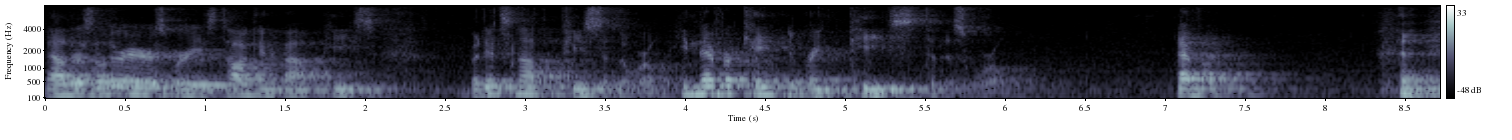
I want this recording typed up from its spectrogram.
Now, there's other areas where he's talking about peace. But it's not the peace of the world. He never came to bring peace to this world. Ever.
